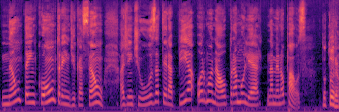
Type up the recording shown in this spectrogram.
não têm contraindicação, a gente usa terapia hormonal para mulher na menopausa. Doutora,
